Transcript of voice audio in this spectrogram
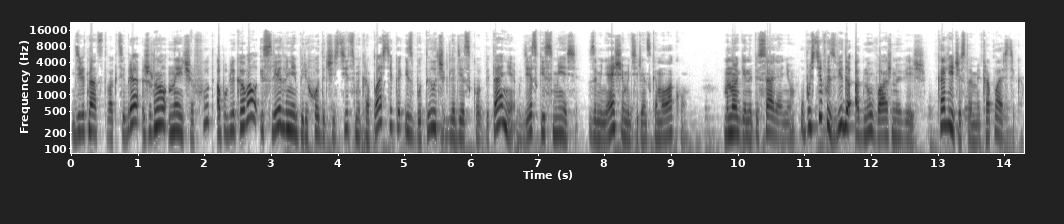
19 октября журнал Nature Food опубликовал исследование перехода частиц микропластика из бутылочек для детского питания в детские смеси, заменяющие материнское молоко. Многие написали о нем, упустив из вида одну важную вещь – количество микропластика.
